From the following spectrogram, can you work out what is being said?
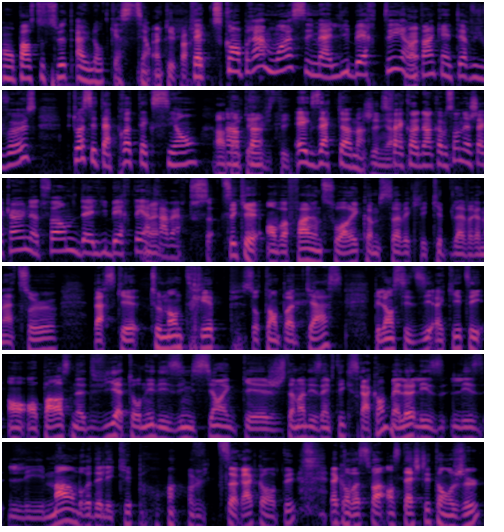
on passe tout de suite à une autre question. OK, Fait parfait. que tu comprends, moi, c'est ma liberté en Ouais. tant qu'intervieweuse, puis toi, c'est ta protection En tant qu'invité. Exactement. Génial. Fait que, donc, comme ça, on a chacun notre forme de liberté à Ouais. travers tout ça. Tu sais qu'on va faire une soirée comme ça avec l'équipe de la vraie nature parce que tout le monde tripe sur ton podcast. Puis là, on s'est dit, OK, tu on, on passe notre vie à tourner des émissions avec euh, justement des invités qui se racontent. Mais là, les, les, les membres de l'équipe ont envie de se raconter. Fait qu'on va se faire, on s'est acheté ton jeu.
